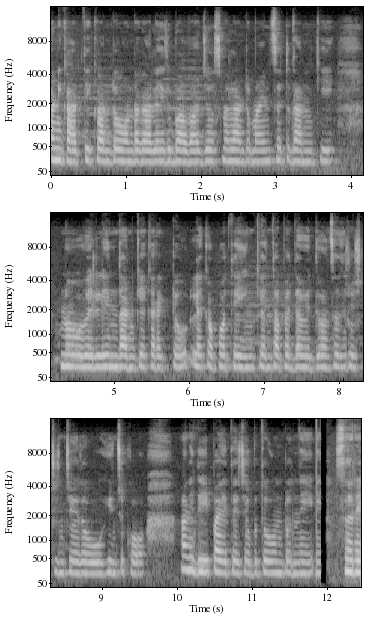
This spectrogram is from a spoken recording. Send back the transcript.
అని కార్తీక్ అంటూ ఉండగా లేదు బావా జ్యోత్స్న లాంటి మైండ్ సెట్ దానికి నువ్వు వెళ్ళిన దానికే కరెక్టు. లేకపోతే ఇంకెంత పెద్ద విధ్వంసం సృష్టించేదో ఊహించుకో అని దీప అయితే చెబుతూ ఉంటుంది. సరే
